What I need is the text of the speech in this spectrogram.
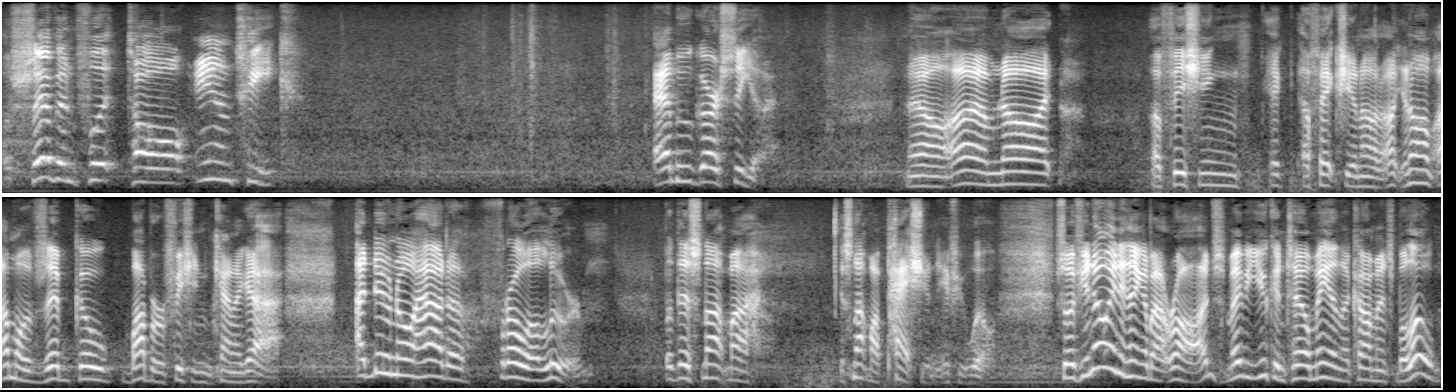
a seven foot tall antique Abu Garcia. Now, I am not a fishing aficionado. You know, I'm, a Zebco bobber fishing kind of guy. I do know how to throw a lure, but that's not my it's not my passion, if you will. So if you know anything about rods, maybe you can tell me in the comments below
